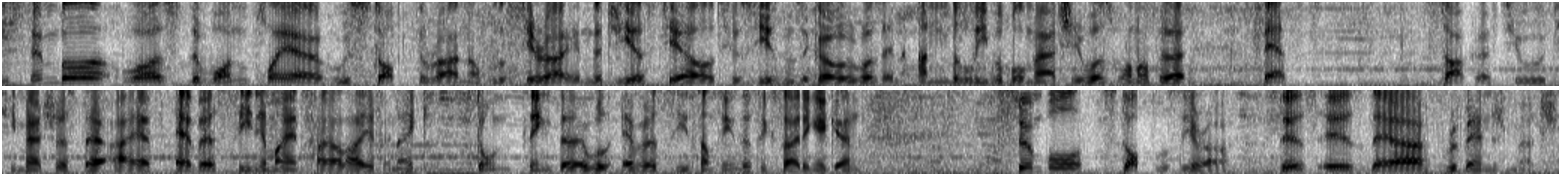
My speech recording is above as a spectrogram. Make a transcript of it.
And Symbol was the one player who stopped the run of Losira in the GSTL two seasons ago. It was an unbelievable match. It was one of the best StarCraft 2 team matches that I have ever seen in my entire life, and I don't think that I will ever see something this exciting again. Symbol stopped Losira. This is their revenge match.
